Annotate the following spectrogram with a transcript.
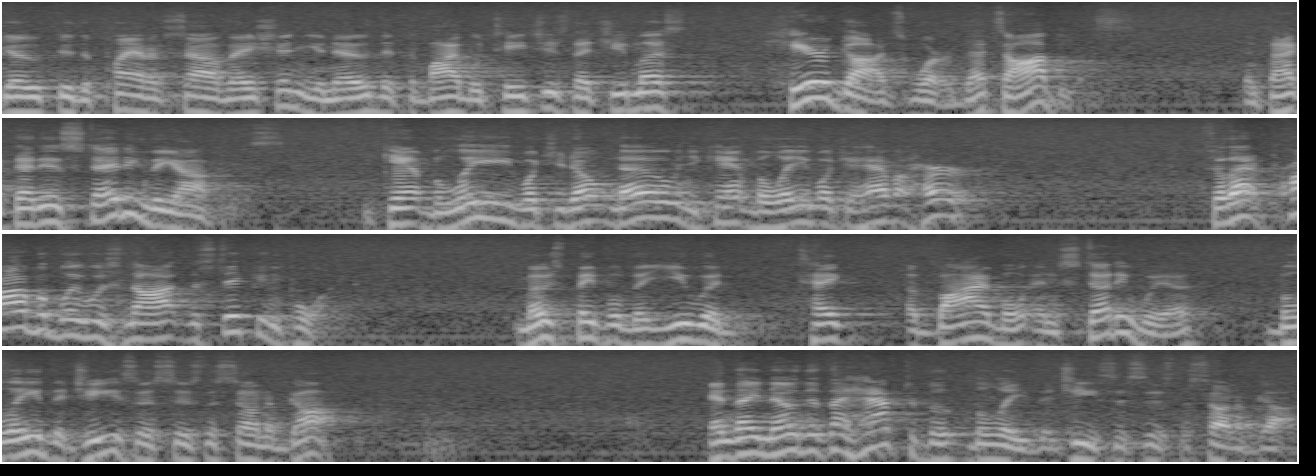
go through the plan of salvation, you know that the Bible teaches that you must hear God's word. That's obvious. In fact, that is stating the obvious. You can't believe what you don't know, and you can't believe what you haven't heard. So that probably was not the sticking point. Most people that you would take a Bible and study with believe that Jesus is the Son of God. And they know that they have to be- believe that Jesus is the Son of God.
